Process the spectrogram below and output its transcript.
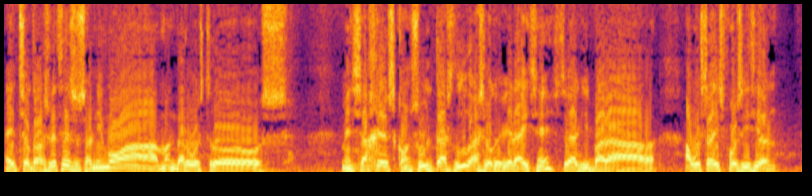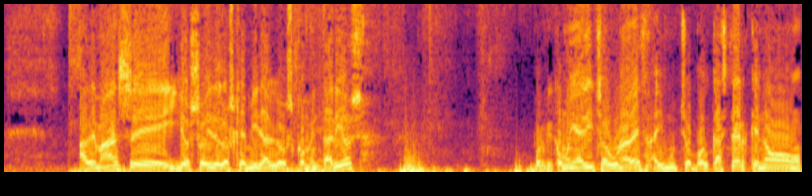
he hecho otras veces, os animo a mandar vuestros mensajes, consultas, dudas, lo que queráis. ¿eh? Estoy aquí para a vuestra disposición. Además, eh, yo soy de los que miran los comentarios, porque como ya he dicho alguna vez, hay mucho podcaster que no,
